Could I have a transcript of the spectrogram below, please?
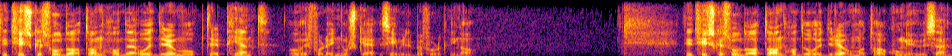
De tyske soldatene hadde ordre om å opptre pent overfor den norske sivilbefolkninga. De tyske soldatene hadde ordre om å ta kongehuset,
